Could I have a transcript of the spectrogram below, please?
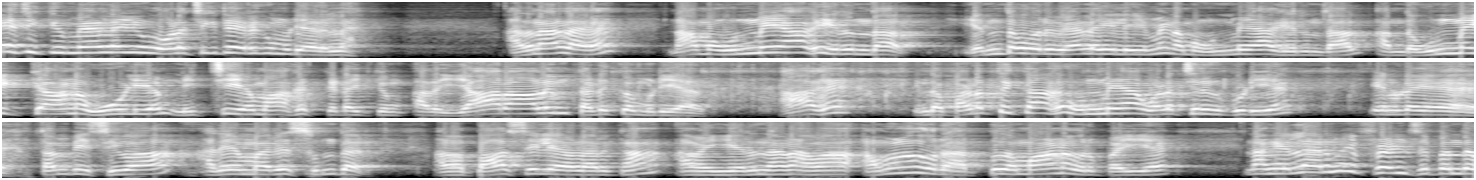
ஏஜுக்கு மேலேயும் உழைச்சிக்கிட்டே இருக்க முடியாதுல்ல. அதனால் நாம் உண்மையாக இருந்தால் எந்த ஒரு வேலையிலையுமே நம்ம உண்மையாக இருந்தால் அந்த உண்மைக்கான ஊழியம் நிச்சயமாக கிடைக்கும். அதை யாராலும் தடுக்க முடியாது. ஆக இந்த படத்துக்காக உண்மையாக உழைச்சிருக்கக்கூடிய என்னுடைய தம்பி சிவா அதே மாதிரி சுந்தர் அவன் ஆஸ்திரேலியாவில் இருக்கான் அவன் இங்கே இருந்தான் அவன் அவனும் ஒரு அற்புதமான ஒரு பையன். நாங்கள் எல்லாருமே ஃப்ரெண்ட்ஸ் இப்போ இந்த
